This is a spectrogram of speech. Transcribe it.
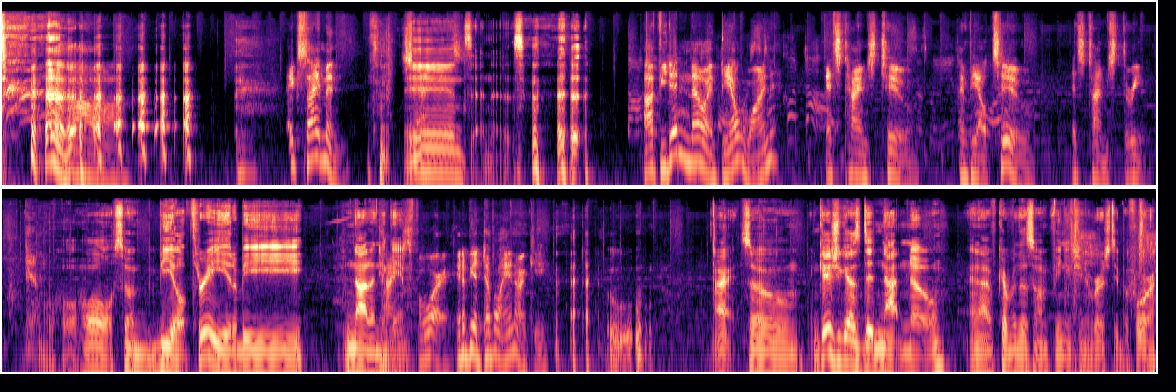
Aw. Excitement. And sadness. Uh, if you didn't know, in BL1, it's times two. In BL2, it's times three. oh, ho, ho. So in BL3, it'll be not in the game. Times four. It'll be a double anarchy. Ooh. All right, so in case you guys did not know, and I've covered this on Phoenix University before,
